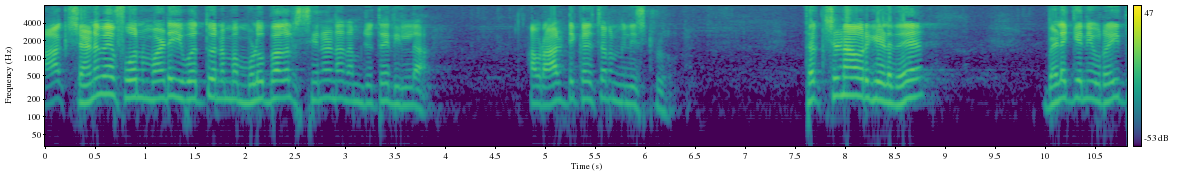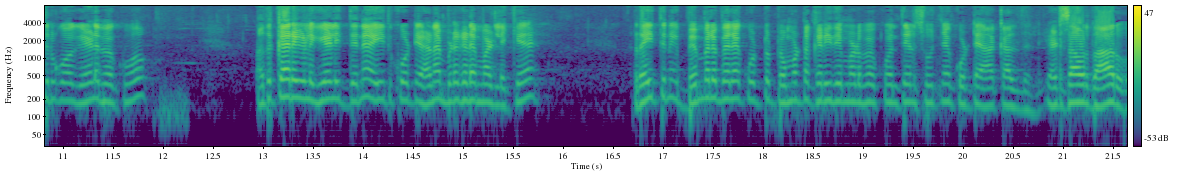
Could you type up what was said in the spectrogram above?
ಆ ಕ್ಷಣವೇ ಫೋನ್ ಮಾಡಿ ಇವತ್ತು ನಮ್ಮ ಮುಳುಬಾಗಲು ಸಿನಣ್ಣ ನಮ್ಮ ಜೊತೇಲಿ ಇಲ್ಲ ಅವ್ರ ಆರ್ಟಿಕಲ್ಚರ್ ಮಿನಿಸ್ಟ್ರು ತಕ್ಷಣ ಅವ್ರಿಗೆ ಹೇಳಿದೆ, ಬೆಳಗ್ಗೆ ನೀವು ರೈತರಿಗೆ ಹೋಗಿ ಹೇಳಬೇಕು. ಅಧಿಕಾರಿಗಳಿಗೆ ಹೇಳಿದ್ದೇನೆ, ಐದು ಕೋಟಿ ಹಣ ಬಿಡುಗಡೆ ಮಾಡಲಿಕ್ಕೆ. ರೈತನಿಗೆ ಬೆಂಬಲ ಬೆಲೆ ಕೊಟ್ಟು ಟೊಮೊಟೊ ಖರೀದಿ ಮಾಡಬೇಕು ಅಂತೇಳಿ ಸೂಚನೆ ಕೊಟ್ಟೆ ಆ ಕಾಲದಲ್ಲಿ, ಎರಡು ಸಾವಿರದ ಆರು.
